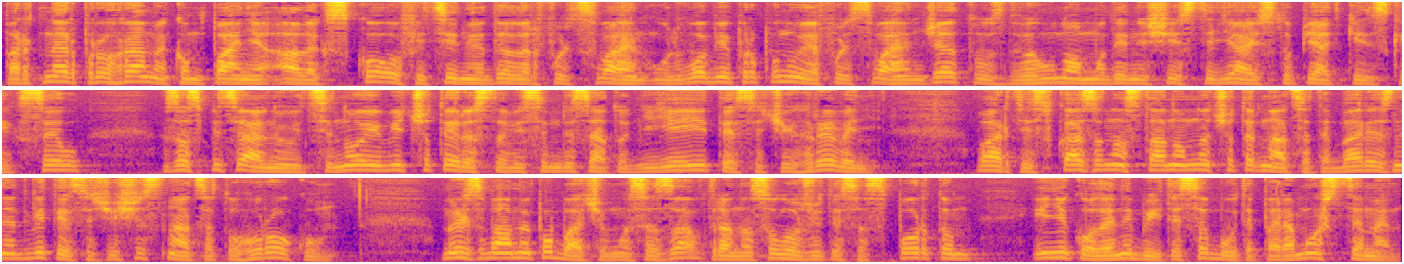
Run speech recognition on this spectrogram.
Партнер програми компанія Alex.Co, офіційний дилер Volkswagen у Львові, пропонує Volkswagen Jetta з двигуном 1,6 TDI 105 кінських сил за спеціальною ціною від 481 тисячі гривень. Вартість вказана станом на 14 березня 2016 року. Ми ж з вами побачимося завтра. Насолоджуйтеся спортом і ніколи не бійтеся бути переможцями.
